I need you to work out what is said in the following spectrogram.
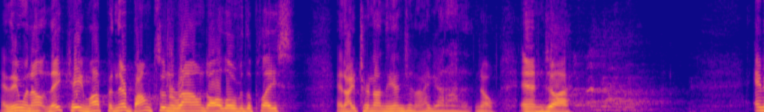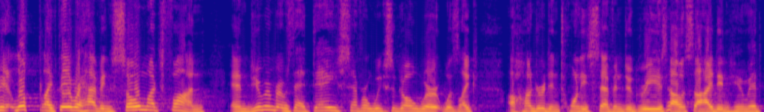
and they went out and they came up and they're bouncing around all over the place. And I turned on the engine and I got out of. No. And, uh, and it looked like they were having so much fun. And do you remember it was that day several weeks ago where it was like 127 degrees outside and humid?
